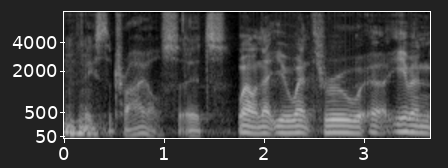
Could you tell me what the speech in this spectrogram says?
to face the trials. It's Well, and that you went through uh, even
